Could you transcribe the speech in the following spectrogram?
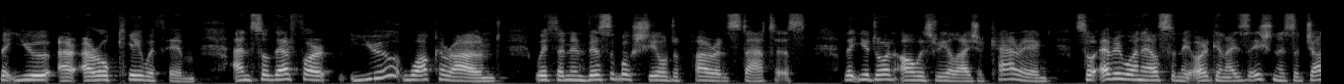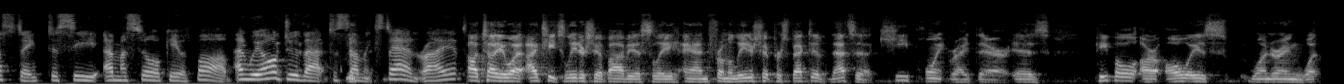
that you are, are okay with him. And so therefore you walk around with an invisible shield of power and status that you don't always realize you're carrying. So everyone else in the organization is adjusting to see, am I still okay with Bob? And we all do that to some extent, right? I'll tell you what, I teach leadership, obviously. And from a leadership perspective, that's a key point right there is people are always wondering what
